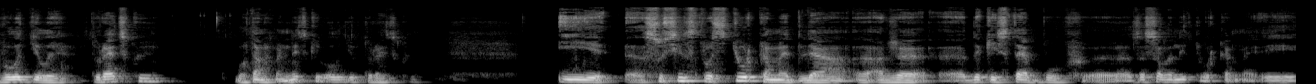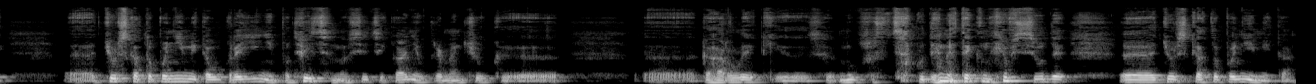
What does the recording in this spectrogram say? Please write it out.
володіли турецькою, Богдан Хмельницький володів турецькою. І е, сусідство з тюрками для, е, адже е, дикий степ був заселений турками, і тюркська топоніміка в Україні, подивіться на всі ці канів, Кременчук, Кагарлик, ну, куди не тикни всюди тюркська топоніміка.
